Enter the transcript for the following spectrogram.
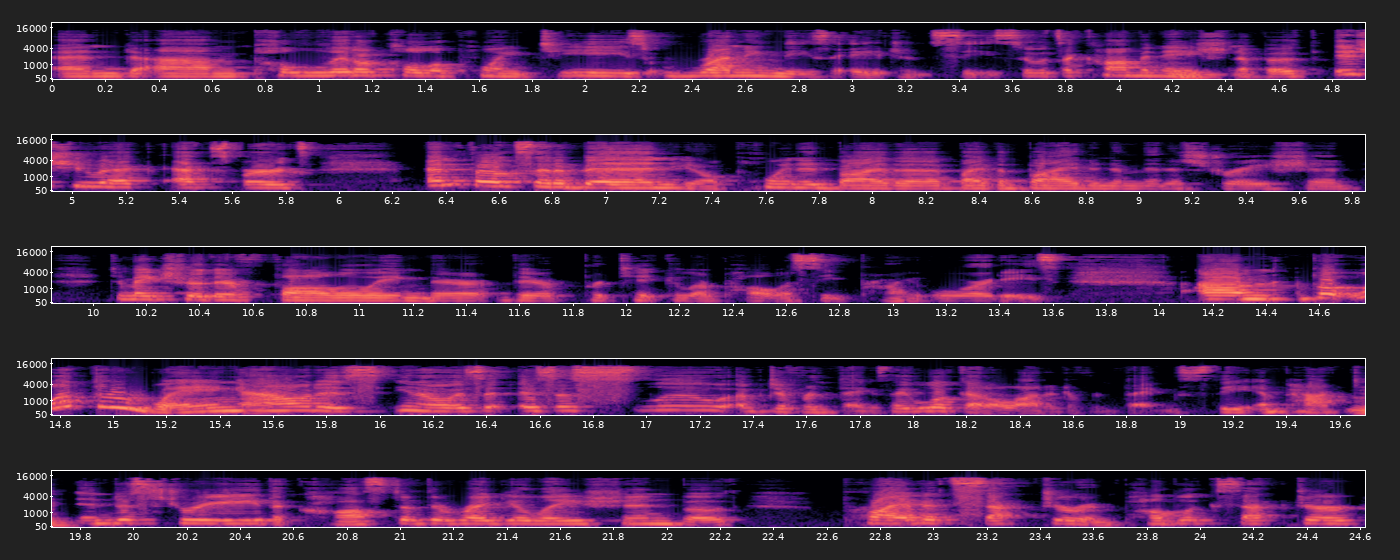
and um, political appointees running these agencies. So it's a combination mm-hmm. of both issue ex- experts and folks that have been, you know, appointed by the by the Biden administration to make sure they're following their their particular policy priorities. Um, but what they're weighing out is, you know, is, is a slew of different things. They look at a lot of different things: the impact mm-hmm. industry, the cost of the regulation, both private sector and public sector.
